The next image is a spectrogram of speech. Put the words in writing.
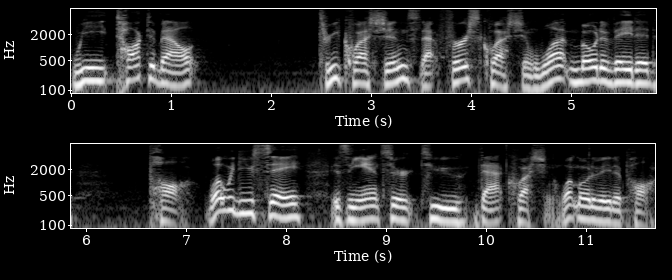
We talked about three questions. That first question, what motivated Paul? What would you say is the answer to that question? What motivated Paul?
